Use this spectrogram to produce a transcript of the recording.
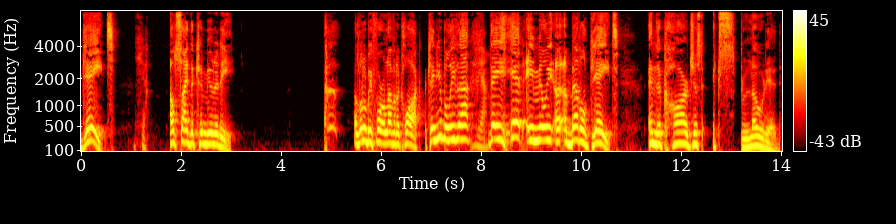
gate yeah. outside the community a little before 11 o'clock. Can you believe that? Yeah. They hit a, million, a metal gate and the car just exploded.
